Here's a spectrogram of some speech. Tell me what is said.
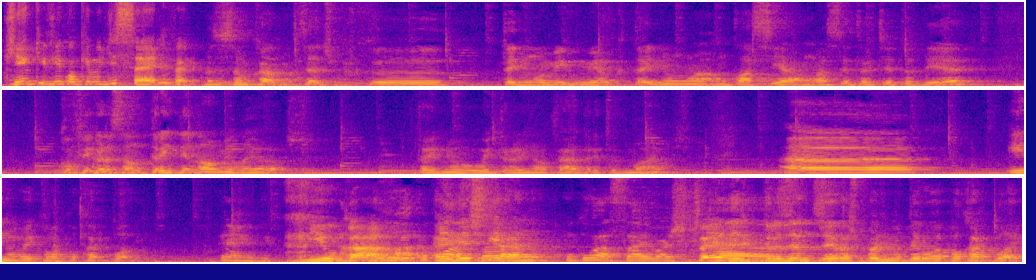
Tinha que vir com aquilo de série, velho. Mas isso é um bocado Mercedes, porque tenho um amigo meu que tem um, A- um Classe A, um A180D, configuração de 39 mil euros, tenho o interior em Alcântara e tudo mais, Ah, e não vem com o Apple CarPlay. É ridículo. E o carro O que é deste sai- ano. O lá sai, eu acho que Pedem-lhe está... 300 euros para lhe meter o Apple CarPlay.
